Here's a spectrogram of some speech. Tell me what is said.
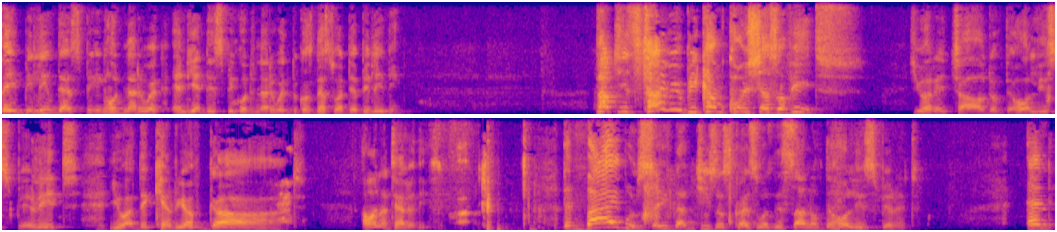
they believe they are speaking ordinary words, and yet they speak ordinary words because that's what they're believing. But it's time you become conscious of it. You are a child of the Holy Spirit. You are the carrier of God. I want to tell you this. The Bible says that Jesus Christ was the Son of the Holy Spirit. And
